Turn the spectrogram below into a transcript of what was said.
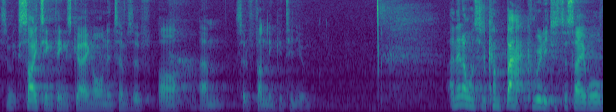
some exciting things going on in terms of our um, sort of funding continuum. And then I wanted to come back really just to say, well,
